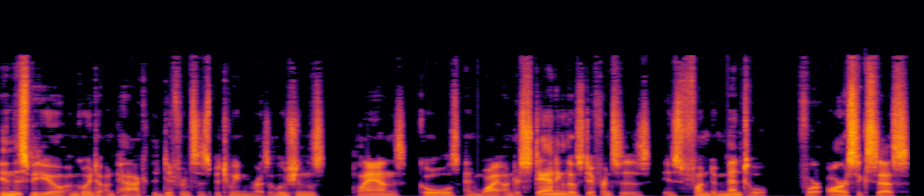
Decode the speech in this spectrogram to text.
In this video, I'm going to unpack the differences between resolutions, plans, goals, and why understanding those differences is fundamental for our success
